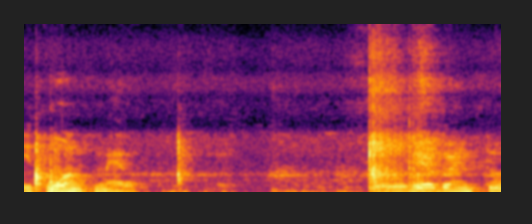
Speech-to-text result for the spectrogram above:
It won't melt. So we are going to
